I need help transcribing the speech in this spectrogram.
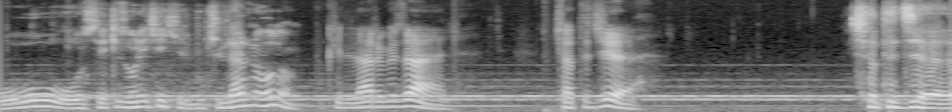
Oo 18-12 kill. Bu killer ne oğlum? Bu killer güzel. Çatıcı. Çatıcı.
